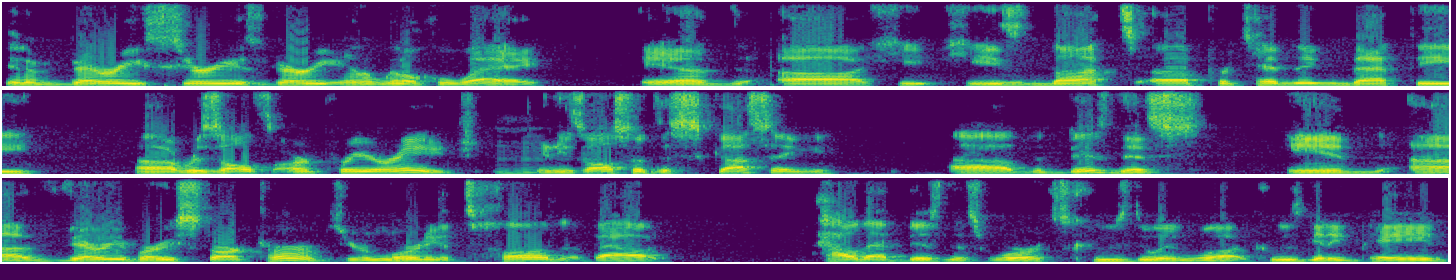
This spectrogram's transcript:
in a very serious, very analytical way, and uh, he he's not uh, pretending that the uh, results aren't prearranged, mm-hmm. and he's also discussing uh, the business in uh, very very stark terms. You're learning a ton about how that business works, who's doing what, who's getting paid,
